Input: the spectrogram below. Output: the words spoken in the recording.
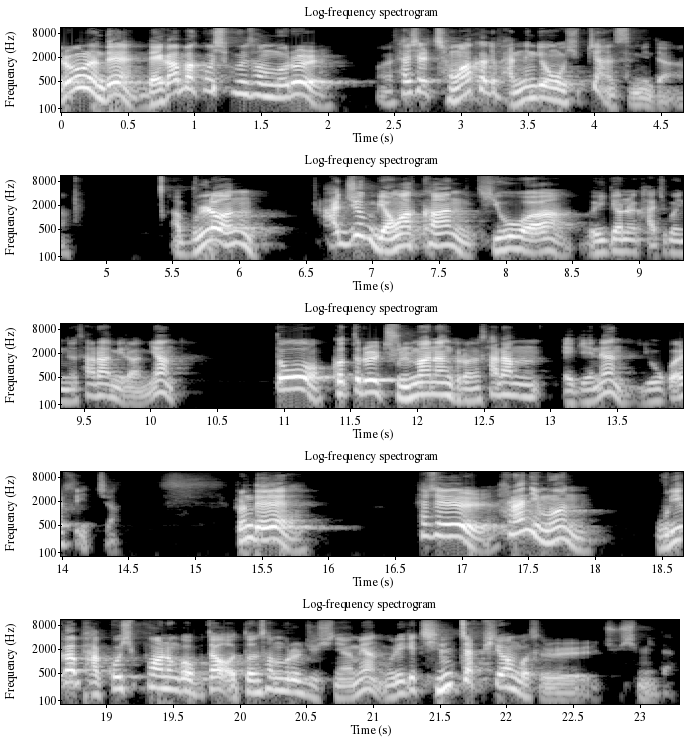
여러분 그런데 내가 받고 싶은 선물을 사실 정확하게 받는 경우가 쉽지 않습니다. 아, 물론 아주 명확한 기호와 의견을 가지고 있는 사람이라면 또 그것들을 줄 만한 그런 사람에게는 요구할 수 있죠. 그런데 사실 하나님은 우리가 받고 싶어 하는 것보다 어떤 선물을 주시냐면 우리에게 진짜 필요한 것을 주십니다.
